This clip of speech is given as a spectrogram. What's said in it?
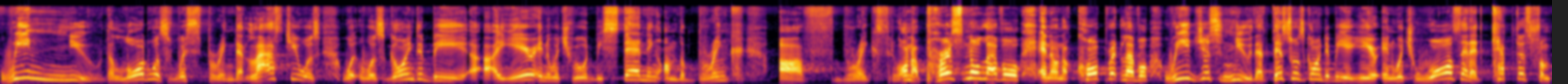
We knew the Lord was whispering that last year was, was going to be a year in which we would be standing on the brink of breakthrough. On a personal level and on a corporate level, we just knew that this was going to be a year in which walls that had kept us from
